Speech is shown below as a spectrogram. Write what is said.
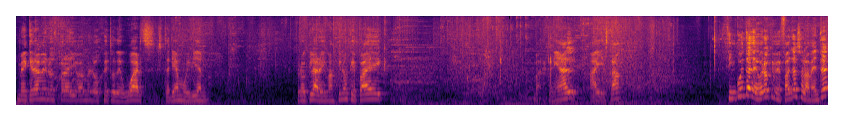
Me queda menos para llevarme el objeto de wards. Estaría muy bien. Pero claro, imagino que Pike... Vale, genial. Ahí está. 50 de oro que me falta solamente.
